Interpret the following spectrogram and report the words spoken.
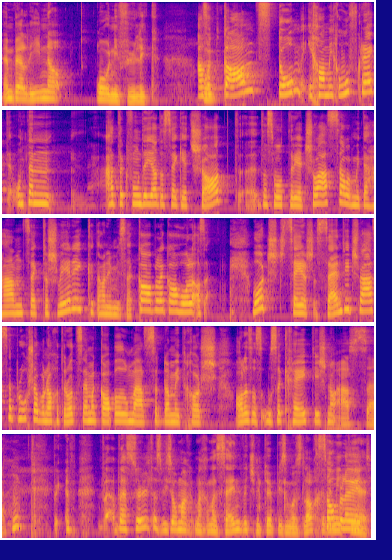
ein Berliner ohne Füllung. Also Und- ganz dumm. Ich habe mich aufgeregt und dann hat er gefunden, ja, das sei jetzt schade, das wollte er jetzt schon essen, aber mit den Händen sagt er schwierig. Dann musste ich eine Gabel holen. Also, willst du zuerst ein Sandwich essen, brauchst aber nachher trotzdem eine Gabel und Messer, damit kannst du alles, was rausgefallen ist, noch essen. Was soll das? Wieso mach- machen wir ein Sandwich mit etwas, was ein Loch in So blöd, hat?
